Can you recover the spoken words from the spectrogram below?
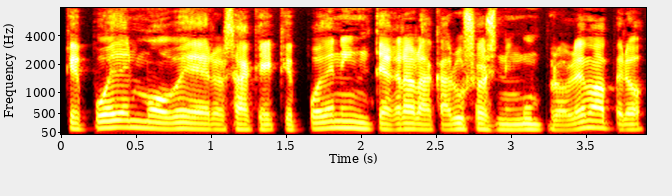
que pueden mover, o sea, que, que pueden integrar a Caruso sin ningún problema, pero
